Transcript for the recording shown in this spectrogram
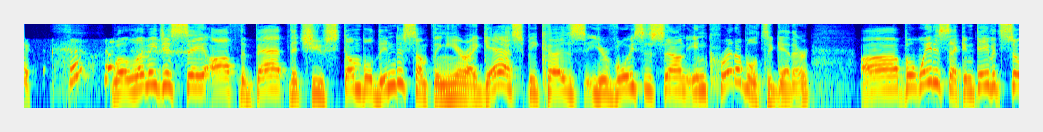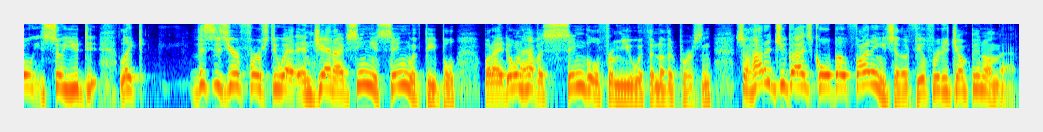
well, let me just say off the bat that you stumbled into something here, I guess, because your voices sound incredible together. Uh, but wait a second, David. So, so you did, like this is your first duet, and Jen, I've seen you sing with people, but I don't have a single from you with another person. So, how did you guys go about finding each other? Feel free to jump in on that.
